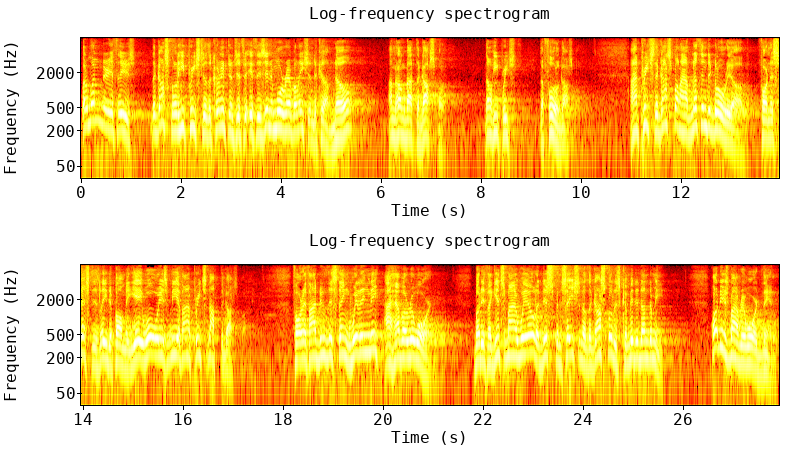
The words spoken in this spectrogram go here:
but I wonder if there's the gospel he preached to the Corinthians, if, if there's any more revelation to come. No, I'm talking about the gospel. No, he preached the full gospel. I preach the gospel, I have nothing to glory of, for necessity is laid upon me. Yea, woe is me if I preach not the gospel. For if I do this thing willingly, I have a reward. But if against my will, a dispensation of the gospel is committed unto me. What is my reward then?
